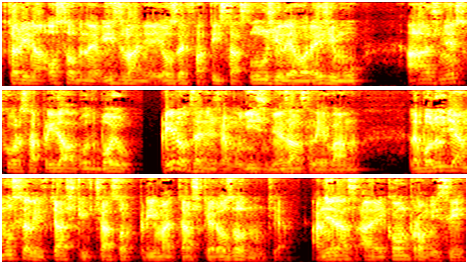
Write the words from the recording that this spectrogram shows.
ktorý na osobné vyzvanie Jozefa Tisa slúžil jeho režimu a až neskôr sa pridal k odboju. Prirodzene, že mu nič nezazlievam, lebo ľudia museli v ťažkých časoch príjmať ťažké rozhodnutia a neraz aj kompromisy,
